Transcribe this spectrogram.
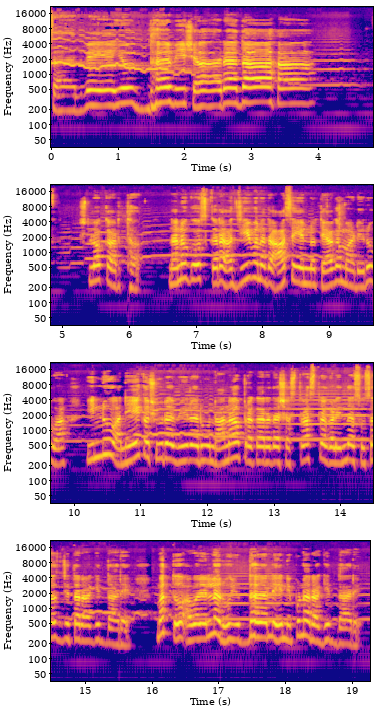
ಸರ್ವೇ ಯುದ್ಧವಿಶಾರದಾಃ ಶ್ಲೋಕಾರ್ಥ. ನನಗೋಸ್ಕರ ಜೀವನದ ಆಸೆಯನ್ನು ತ್ಯಾಗ ಮಾಡಿರುವ ಇನ್ನೂ ಅನೇಕ ಶೂರವೀರರು ನಾನಾ ಪ್ರಕಾರದ ಶಸ್ತ್ರಾಸ್ತ್ರಗಳಿಂದ ಸುಸಜ್ಜಿತರಾಗಿದ್ದಾರೆ ಮತ್ತು ಅವರೆಲ್ಲರೂ ಯುದ್ಧದಲ್ಲಿ ನಿಪುಣರಾಗಿದ್ದಾರೆ.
